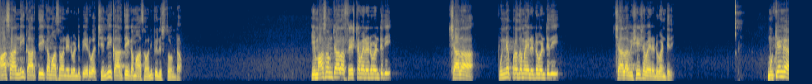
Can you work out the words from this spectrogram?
మాసాన్ని కార్తీక మాసం అనేటువంటి పేరు వచ్చింది. కార్తీక మాసం అని పిలుస్తూ ఉంటాం. ఈ మాసం చాలా శ్రేష్టమైనటువంటిది చాలా పుణ్యప్రదమైనటువంటిది చాలా విశేషమైనటువంటిది. ముఖ్యంగా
